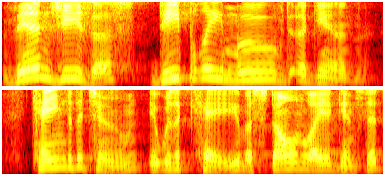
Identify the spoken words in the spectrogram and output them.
Then Jesus, deeply moved again, came to the tomb. It was a cave, a stone lay against it,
